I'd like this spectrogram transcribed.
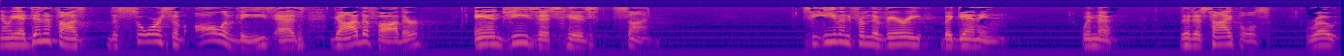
Now he identifies the source of all of these as God the Father and Jesus his Son. See, even from the very beginning, when the, the disciples wrote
